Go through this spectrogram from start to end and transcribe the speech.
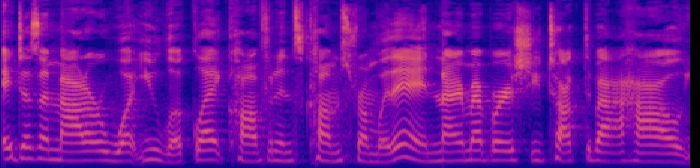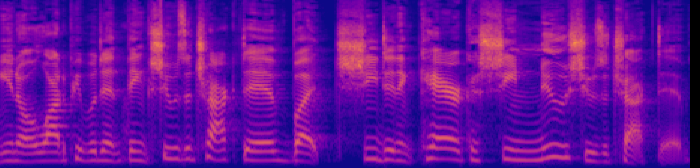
it doesn't matter what you look like, confidence comes from within. And I remember she talked about how, you know, a lot of people didn't think she was attractive, but she didn't care because she knew she was attractive.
